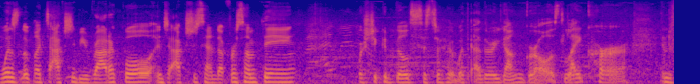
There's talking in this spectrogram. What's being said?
What does it look like to actually be radical and to actually stand up for something? Where she could build sisterhood with other young girls like her and,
